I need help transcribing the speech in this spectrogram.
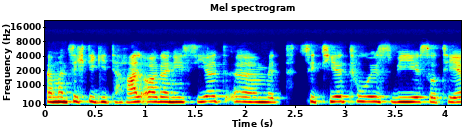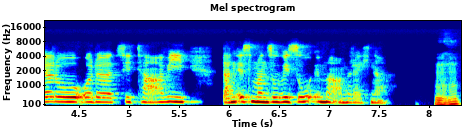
wenn man sich digital organisiert äh, mit Zitiertools wie Sotero oder Citavi, dann ist man sowieso immer am Rechner. Mhm.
